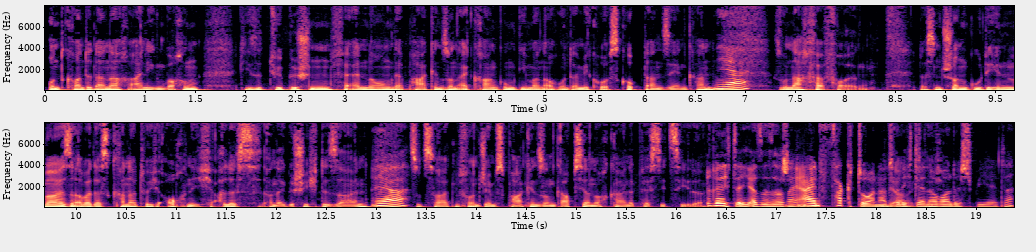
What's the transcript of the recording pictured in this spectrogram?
und konnte dann nach einigen Wochen diese typischen Veränderungen der Parkinson-Erkrankung, die man auch unter Mikroskop dann sehen kann, ja. so nachverfolgen. Das sind schon gute Hinweise, aber das kann natürlich auch nicht alles an der Geschichte sein. Ja. Zu Zeiten von James Parkinson gab es ja noch keine Pestizide. Richtig, also es ist wahrscheinlich ein Faktor natürlich, ja, der eine Rolle spielt. Ne?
